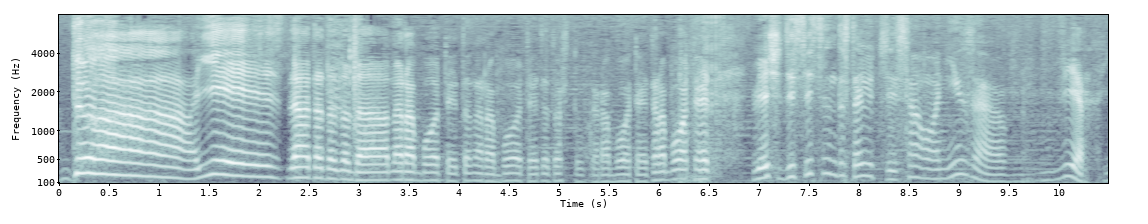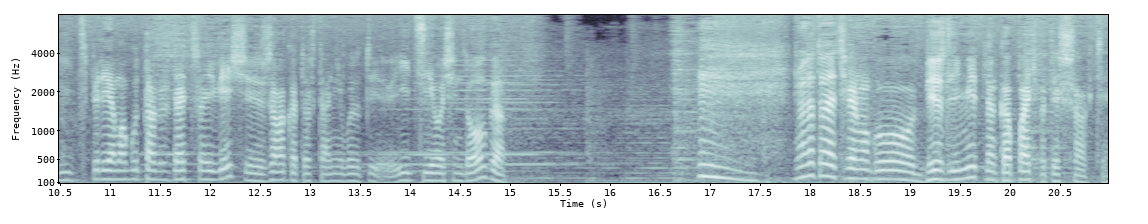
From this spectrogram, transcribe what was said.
Да, есть, да, да, да, да, да, она работает, она работает, эта штука работает, работает. Вещи действительно достаются из самого низа вверх, и теперь я могу так ждать свои вещи. Жалко то, что они будут идти очень долго. Ну зато я теперь могу безлимитно копать в этой шахте.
